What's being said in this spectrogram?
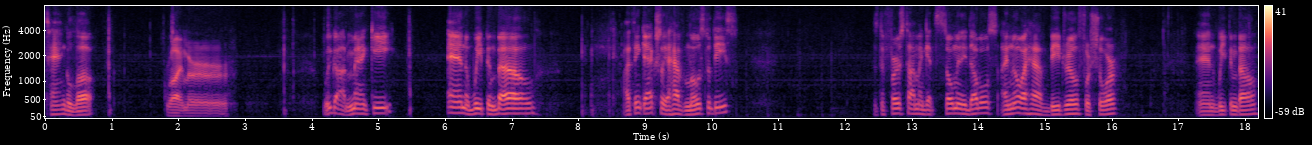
Tangle up. Grimer. We got Mankey and a Weepinbell. I think actually I have most of these. It's the first time I get so many doubles. I know I have Beedrill for sure. And Weepinbell.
